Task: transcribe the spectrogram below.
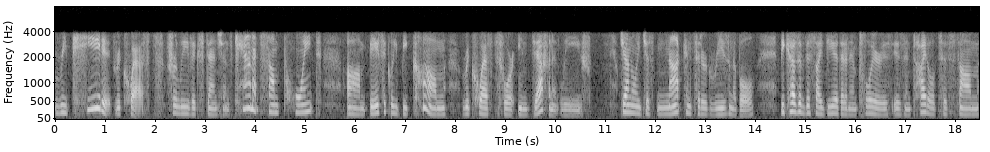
repeated requests for leave extensions can at some point um, basically become requests for indefinite leave generally just not considered reasonable because of this idea that an employer is, is entitled to some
